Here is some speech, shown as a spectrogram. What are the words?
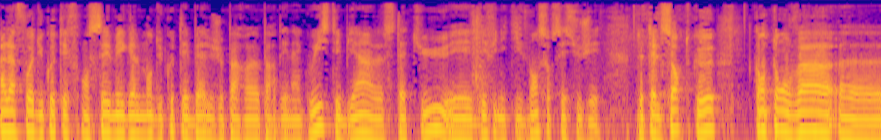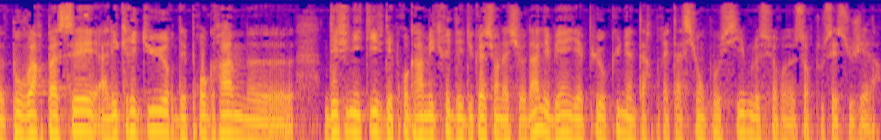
à la fois du côté français mais également du côté belge par, par des linguistes, eh bien statue et définitivement sur ces sujets. De telle sorte que quand on va euh, pouvoir passer à l'écriture des programmes euh, définitifs, des programmes écrits d'éducation nationale, eh bien, il n'y a plus aucune interprétation possible sur, euh, sur tous ces sujets-là.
